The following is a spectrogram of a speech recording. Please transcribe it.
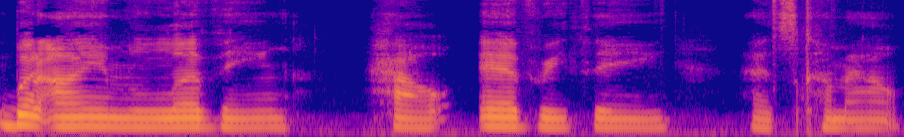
But I am loving how everything has come out.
